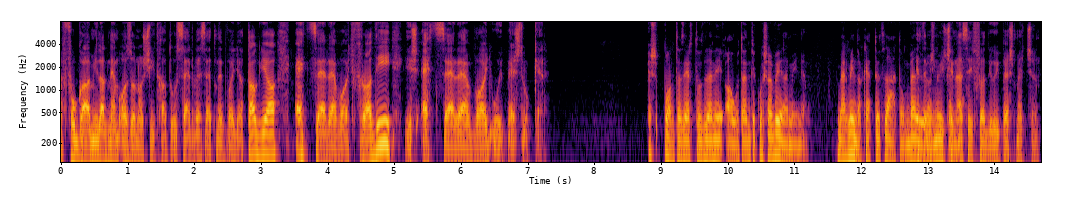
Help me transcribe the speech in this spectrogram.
fogalmilag nem azonosítható szervezetnek vagy a tagja, egyszerre vagy Fradi, és egyszerre vagy Újpest Drucker. És pont azért tud lenni autentikus a véleményem. Mert mind a kettőt látom belőle. Ez mit csinálsz egy Fradi Újpest meccsen?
